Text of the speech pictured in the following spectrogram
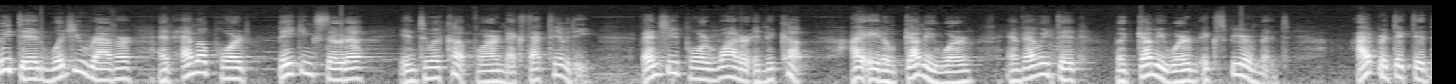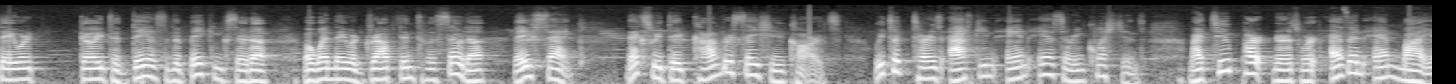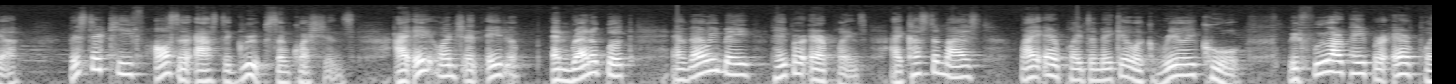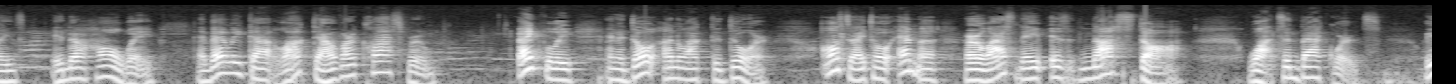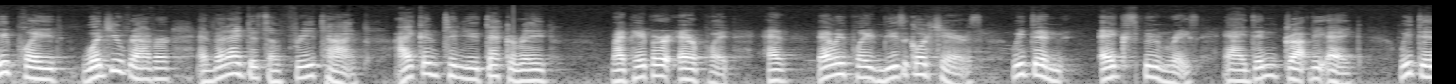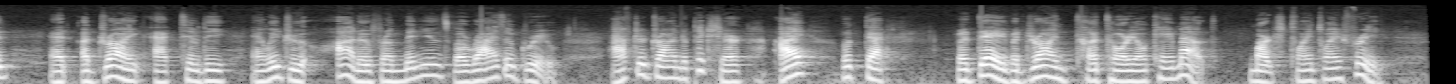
We did Would You Rather and Emma poured baking soda into a cup for our next activity. Then she poured water in the cup. I ate a gummy worm and then we did the gummy worm experiment. I predicted they were going to dance to the baking soda, but when they were dropped into the soda, they sank. Next we did conversation cards. We took turns asking and answering questions. My two partners were Evan and Maya. Mr. Keith also asked the group some questions. I ate lunch and ate a, and read a book, and then we made paper airplanes. I customized my airplane to make it look really cool. We flew our paper airplanes in the hallway, and then we got locked out of our classroom. Thankfully, an adult unlocked the door. Also, I told Emma her last name is Nostaw. Watson backwards. We played Would You Rather, and then I did some free time. I continued decorating my paper airplane, and then we played musical chairs. We did an egg spoon race, and I didn't drop the egg. We did an, a drawing activity, and we drew Otto from Minions The Rise of Gru. After drawing the picture, I looked at the day the drawing tutorial came out, March 2023.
